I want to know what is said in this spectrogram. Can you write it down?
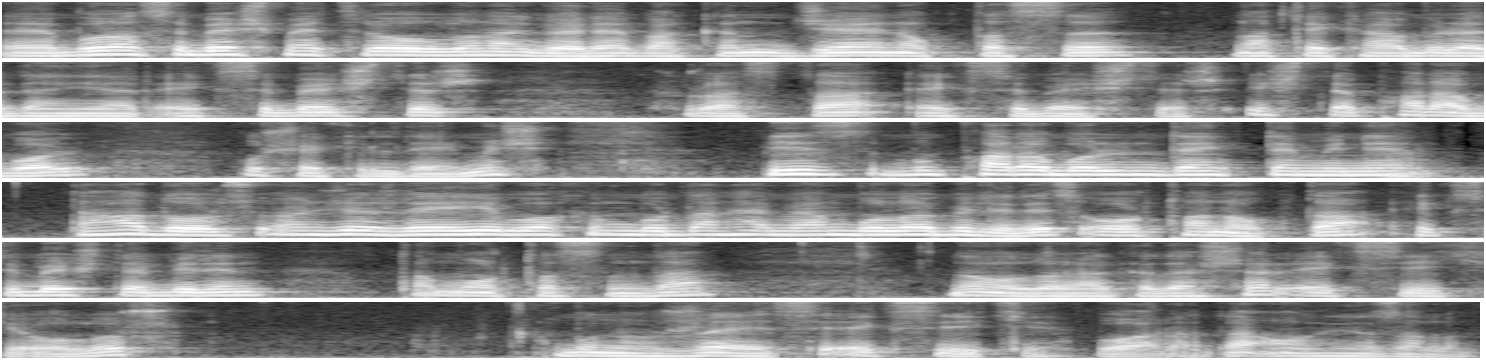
E, burası 5 metre olduğuna göre bakın C noktası na tekabül eden yer eksi 5'tir. Şurası da eksi 5'tir. İşte parabol bu şekildeymiş. Biz bu parabolün denklemini daha doğrusu önce R'yi bakın buradan hemen bulabiliriz. Orta nokta. Eksi 5 ile 1'in tam ortasında ne olur arkadaşlar? Eksi 2 olur. Bunun R'si eksi 2 bu arada onu yazalım.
